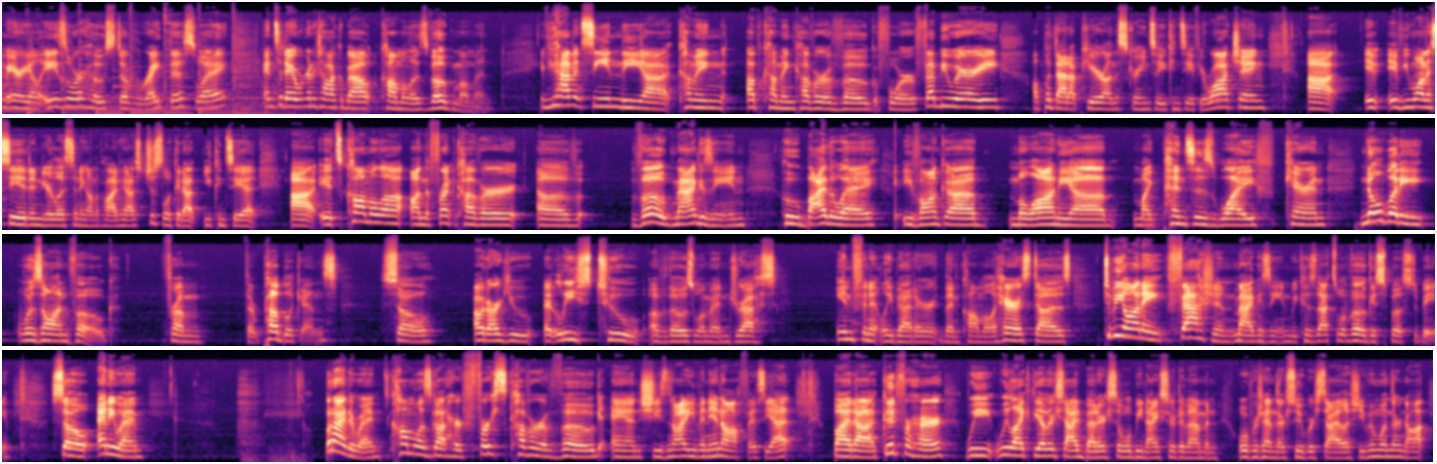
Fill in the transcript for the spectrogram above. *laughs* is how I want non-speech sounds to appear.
I'm Ariel Azor, host of Right This Way, and today we're going to talk about Kamala's Vogue moment. If you haven't seen the uh, coming upcoming cover of Vogue for February, I'll put that up here on the screen so you can see if you're watching. Uh, if, if you want to see it and you're listening on the podcast, just look it up. You can see it. Uh, it's Kamala on the front cover of Vogue magazine, who, by the way, Ivanka, Melania, Mike Pence's wife, Karen, nobody was on Vogue from the Republicans. So I would argue at least two of those women dress infinitely better than Kamala Harris does to be on a fashion magazine because that's what Vogue is supposed to be. So, anyway, but either way, Kamala's got her first cover of Vogue and she's not even in office yet. But uh, good for her. We we like the other side better, so we'll be nicer to them and we'll pretend they're super stylish even when they're not.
